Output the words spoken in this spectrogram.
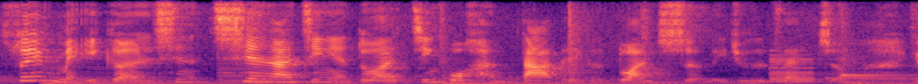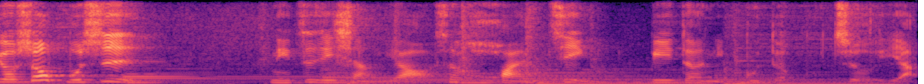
所以每一个人现现在今年都在经过很大的一个断舍离，就是在这。有时候不是你自己想要，是环境逼得你不得不这样。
